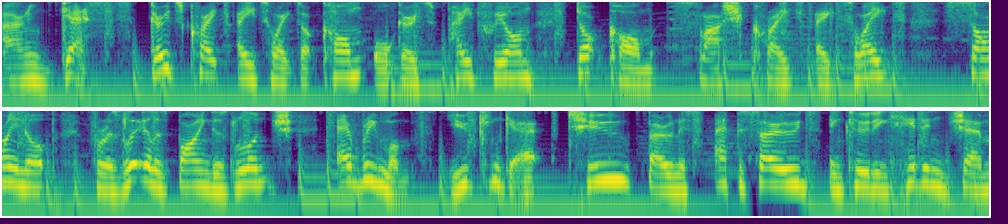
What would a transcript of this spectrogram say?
and guests. Go to crate808.com or go to patreon.com slash crate808. Sign up for as little as buying us lunch every month. You can get two bonus episodes, including hidden gem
